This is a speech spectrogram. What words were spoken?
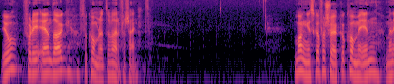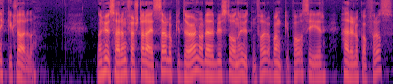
Jo, fordi en dag så kommer det til å være for seint. Mange skal forsøke å komme inn, men ikke klare det. Når husherren først har reist seg og lukket døren, og dere blir stående utenfor og banker på og sier, 'Herre, lukk opp for oss',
